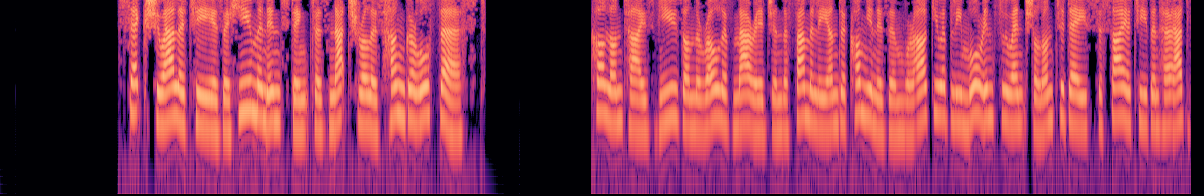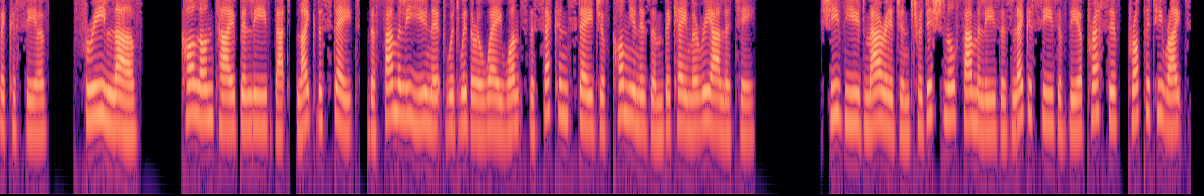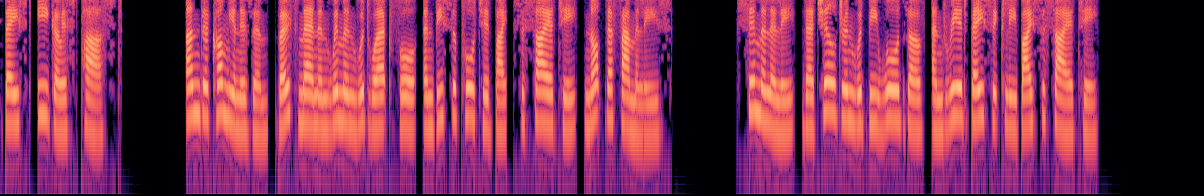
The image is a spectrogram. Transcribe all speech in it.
Sexuality is a human instinct as natural as hunger or thirst, Kollontai's views on the role of marriage and the family under communism were arguably more influential on today's society than her advocacy of free love. Kollontai believed that, like the state, the family unit would wither away once the second stage of communism became a reality. She viewed marriage and traditional families as legacies of the oppressive, property rights-based, egoist past. Under communism, both men and women would work for, and be supported by, society, not their families. Similarly, their children would be wards of, and reared basically by society.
